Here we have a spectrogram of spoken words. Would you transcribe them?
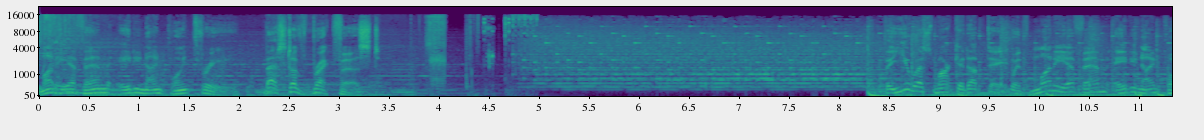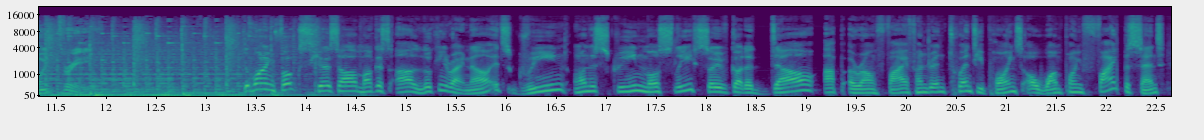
Money FM 89.3. Best of breakfast. The U.S. Market Update with Money FM 89.3. Good morning, folks. Here's how markets are looking right now. It's green on the screen mostly. So you've got a Dow up around 520 points or 1.5%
